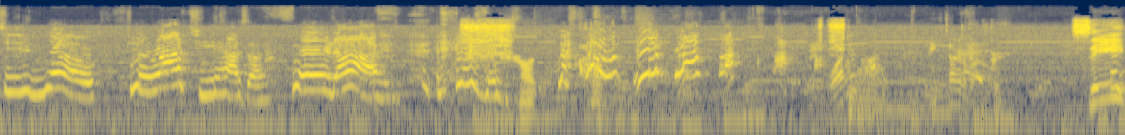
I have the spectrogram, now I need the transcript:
Did you know Jirachi has a third eye? Shut up. What? What are you talking about? See?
